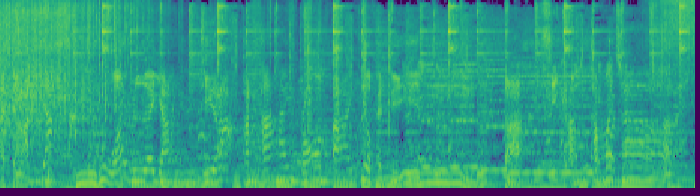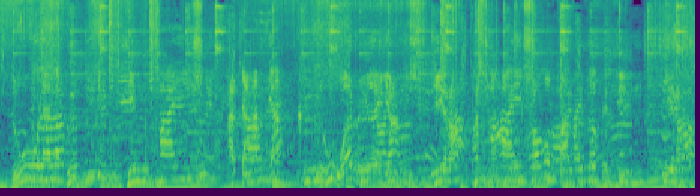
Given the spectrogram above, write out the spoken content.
อาจารย์ยักษ์คือหัวเรือใหญ่ที่รักพันท้ายพร้อมตายเพื่อแผ่นดินกสิกรรมธรรมชาติดูแลละพื้นดิน ทินไทย อาจารย์ยักษ์คือหัวเรือยังที่รักพันทายพร้อมตายเพื่อแผ่นดิน ที่รัก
